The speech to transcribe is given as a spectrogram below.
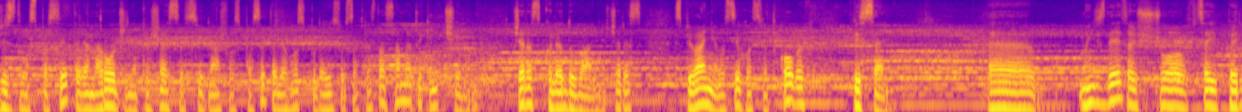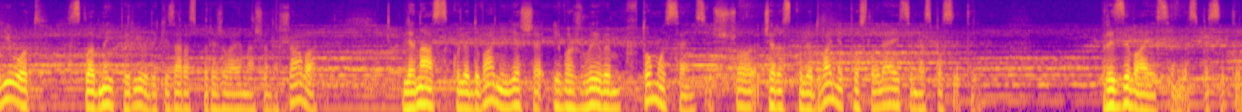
Різдво Спасителя, народження, пришестя в світ нашого Спасителя, Господа Ісуса Христа, саме таким чином, через колядування, через співання оцих от святкових пісень. Е, мені здається, що в цей період, складний період, який зараз переживає наша держава, для нас колядування є ще і важливим в тому сенсі, що через колядування прославляється ім'я Спасителя призиває сім'я Спасителя.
